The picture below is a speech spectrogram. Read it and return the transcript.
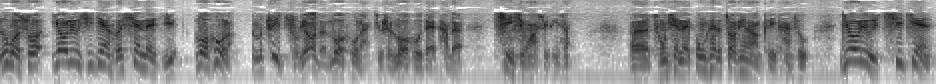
如果说幺六七舰和现代级落后了，那么最主要的落后呢，就是落后在它的信息化水平上。呃，从现在公开的照片上可以看出，幺六七舰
